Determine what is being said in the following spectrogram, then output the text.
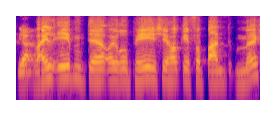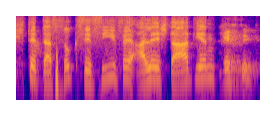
Ja. Weil eben der Europäische Hockeyverband möchte, dass sukzessive alle Stadien Richtig.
